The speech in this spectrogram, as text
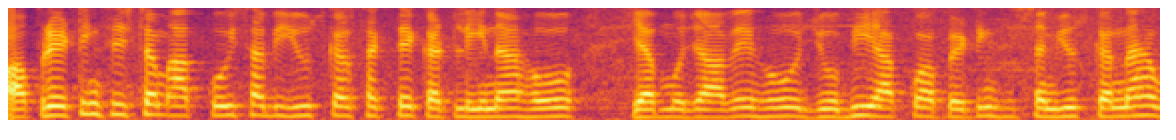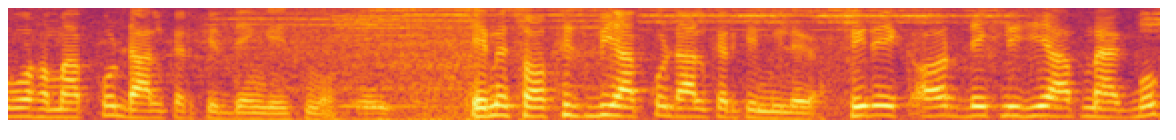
ऑपरेटिंग सिस्टम आप कोई सा भी यूज़ कर सकते हैं कटलीना हो या मुजावे हो जो भी आपको ऑपरेटिंग सिस्टम यूज़ करना है वो हम आपको डाल करके देंगे इसमें। एम एस ऑफ़िस भी आपको डाल करके मिलेगा। फिर एक और देख लीजिए आप मैकबुक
